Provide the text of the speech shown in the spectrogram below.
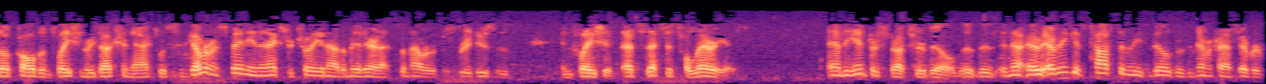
so-called Inflation Reduction Act, which is government spending an extra trillion out of midair that somehow re- reduces inflation. That's that's just hilarious. And the infrastructure bill, and everything gets tossed into these bills that the Democrats ever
